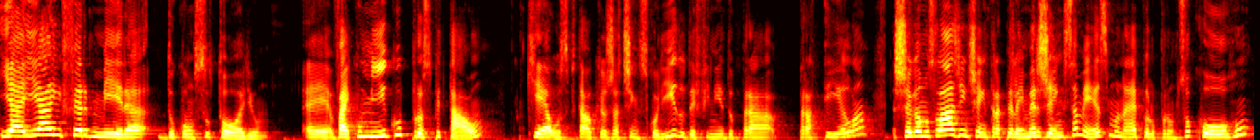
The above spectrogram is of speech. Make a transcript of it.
E aí a enfermeira do consultório é, vai comigo pro hospital que é o hospital que eu já tinha escolhido, definido para tê-la. Chegamos lá, a gente entra pela emergência mesmo, né? Pelo pronto-socorro.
